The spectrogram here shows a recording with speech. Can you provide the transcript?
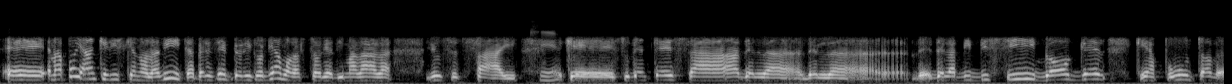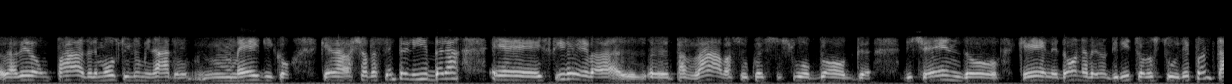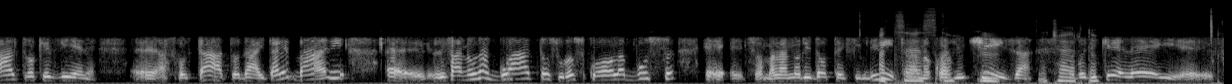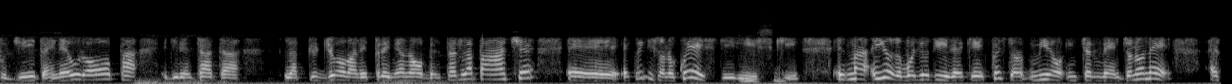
eh, ma poi anche rischiano la vita. Per esempio ricordiamo la storia di Malala Yousafzai, sì. che è studentessa del, del, de, della BBC, blogger, che appunto aveva un padre molto illuminato, un medico, che l'ha lasciata sempre libera e scriveva, eh, parlava su questo suo blog dicendo che le donne avevano diritto allo studio e quant'altro che viene eh, ascoltato dai talebani, eh, le fanno un agguato sullo scuolabus e, e insomma l'hanno ridotta in fin di vita, l'hanno quasi mm, uccisa, mm, certo. dopodiché lei è fuggita in Europa, è diventata la più giovane premio Nobel per la pace eh, e quindi sono questi i rischi. Eh, ma io voglio dire che questo mio intervento non è eh,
